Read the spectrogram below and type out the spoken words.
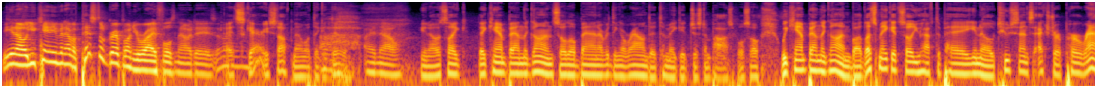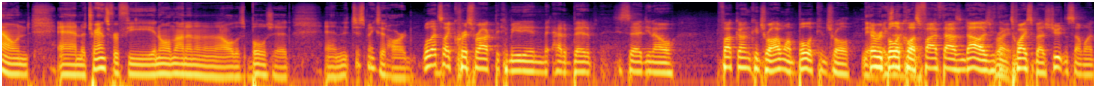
You know, you can't even have a pistol grip on your rifles nowadays. And It's scary stuff, man. What they could do. Ah, I know. You know, it's like they can't ban the gun, so they'll ban everything around it to make it just impossible. So we can't ban the gun, but let's make it so you have to pay, you know, two cents extra per round and a transfer fee and all no no no no no all this bullshit, and it just makes it hard. Well, that's like Chris Rock, the comedian, had a bit. He said, you know, fuck gun control. I want bullet control. if Yeah, every bullet exactly. costs five thousand dollars, you Right. think twice about shooting someone.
